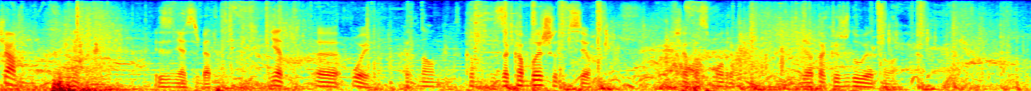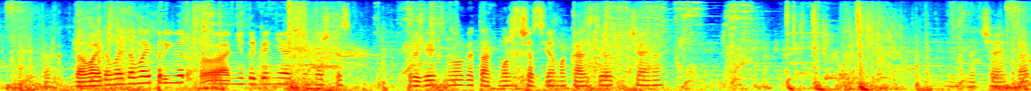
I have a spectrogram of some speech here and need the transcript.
щам. Извиняюсь, ребята. Нет, э, ой, это он закабешит всех. Сейчас посмотрим. Я так и жду этого. Так, давай, давай, давай, привер. А, не догоняет немножко. Прыгает много. Так, может сейчас Ермака сделать нечаянно. Изначально. Так,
